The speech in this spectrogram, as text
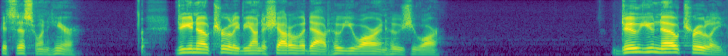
it's this one here. Do you know truly, beyond a shadow of a doubt, who you are and whose you are? Do you know truly,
